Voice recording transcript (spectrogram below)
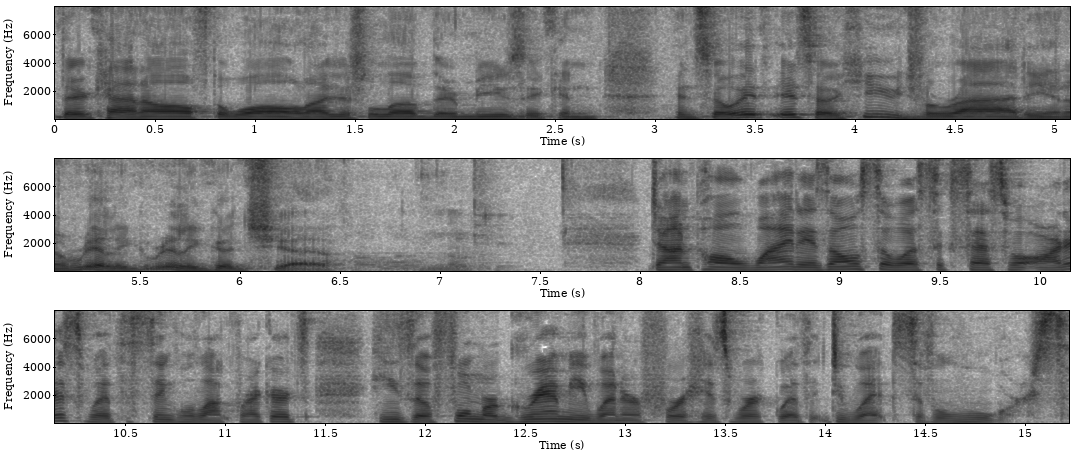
they're kind of off the wall. I just love their music. And and so it, it's a huge variety and a really really good show John Paul White is also a successful artist with Single Lock Records. He's a former Grammy winner for his work with Duet Civil Wars.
